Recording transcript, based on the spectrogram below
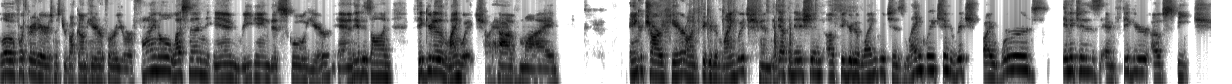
Hello, fourth graders. Mr. Buckham here for your final lesson in reading this school year, and it is on figurative language. I have my anchor chart here on figurative language, and the definition of figurative language is language enriched by words, images, and figure of speech.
